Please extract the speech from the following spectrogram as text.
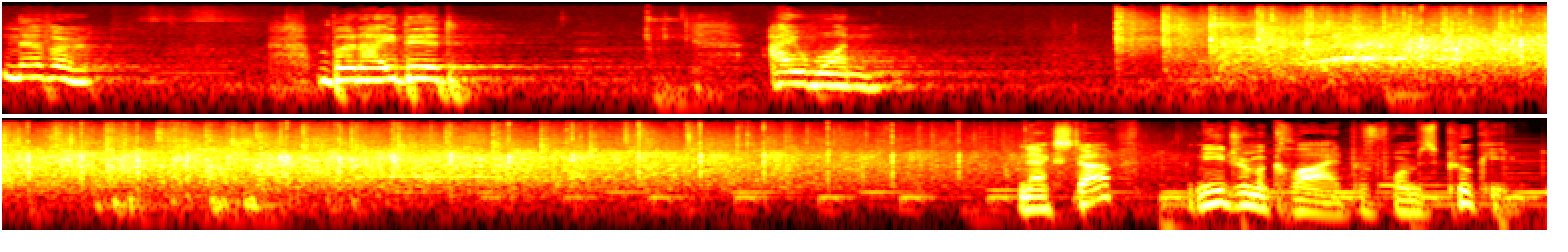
Never. But I did. I won. Next up, Nedra McClyde performs Pookie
